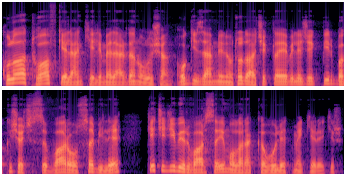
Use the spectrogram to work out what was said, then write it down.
Kulağa tuhaf gelen kelimelerden oluşan o gizemli notu da açıklayabilecek bir bakış açısı var olsa bile geçici bir varsayım olarak kabul etmek gerekir.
